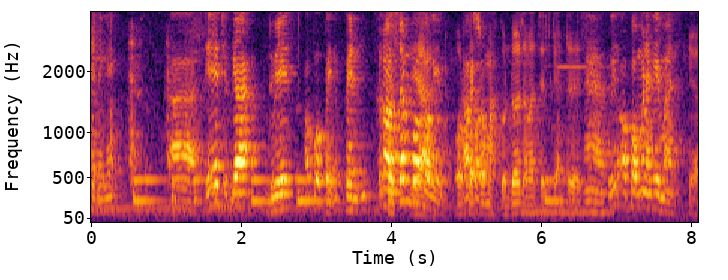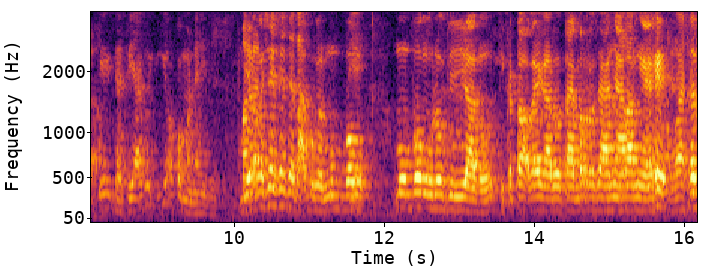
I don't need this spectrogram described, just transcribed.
jenenge? Eh, dia juga duit apa ben ben keroncong apa ya, ki? Orkes? Omah Gondol sama Jazz Gades. Nah, kuwi apa meneh Mas? Ya. Iki dadi aku iki apa meneh iki? Ya saya saya saya tak mungkin mumpung mumpung urung di anu diketok kayak karo timer saya nyaran ngehe. Waduh.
